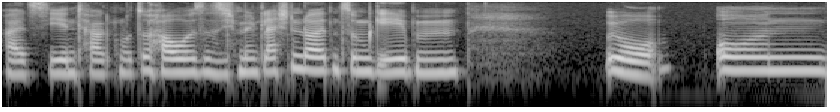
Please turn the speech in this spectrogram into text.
als jeden Tag nur zu Hause, sich mit den gleichen Leuten zu umgeben. Jo, und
